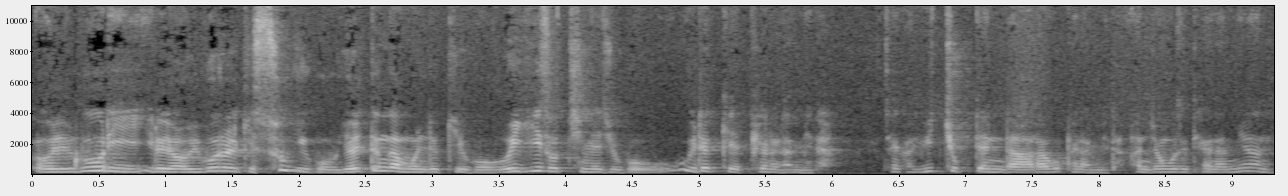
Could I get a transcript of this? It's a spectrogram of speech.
얼굴이 이를 얼굴을 이렇게 숙이고 열등감을 느끼고 의기소침해지고 이렇게 표현을 합니다. 제가 위축된다라고 표현합니다. 안 좋은 곳에 태어나면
